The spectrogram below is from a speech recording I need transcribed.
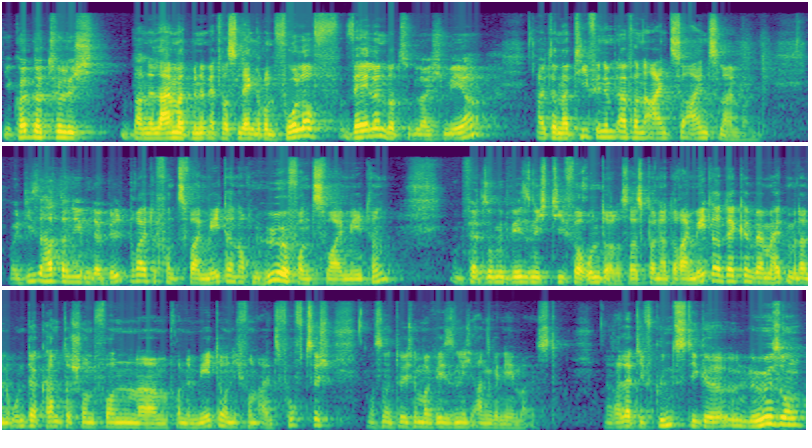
ihr könnt natürlich dann eine Leinwand mit einem etwas längeren Vorlauf wählen, dazu gleich mehr. Alternativ, ihr nehmt einfach eine 1 zu 1 Leinwand. Weil diese hat dann neben der Bildbreite von 2 Metern auch eine Höhe von 2 Metern. Und fährt somit wesentlich tiefer runter. Das heißt, bei einer 3-Meter-Decke hätten wir dann eine Unterkante schon von, ähm, von einem Meter und nicht von 1,50, was natürlich nochmal wesentlich angenehmer ist. Eine relativ günstige Lösung,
